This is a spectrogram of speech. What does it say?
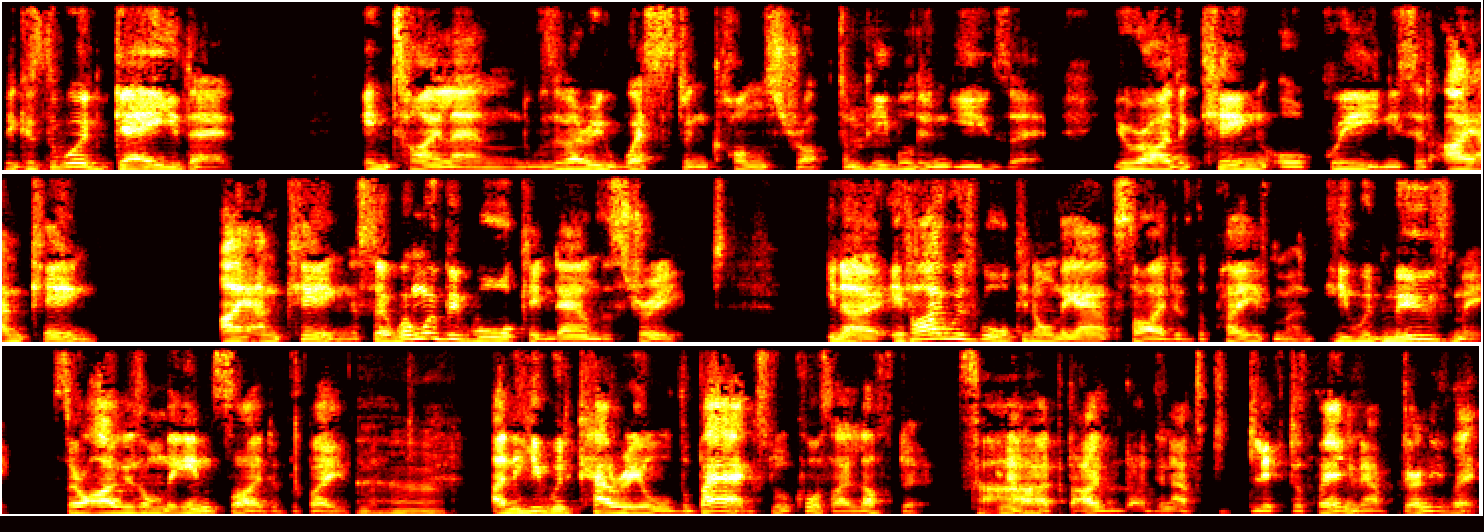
Because the word gay then in Thailand was a very Western construct and Mhm. people didn't use it. You were either king or queen. He said, I am king. I am king. So when we'd be walking down the street, you know, if I was walking on the outside of the pavement, he would move me. So I was on the inside of the pavement Ah, and he would carry all the bags. Well, of course, I loved it. fab. You know, I, I, I didn't have to lift a thing, didn't have to do anything.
